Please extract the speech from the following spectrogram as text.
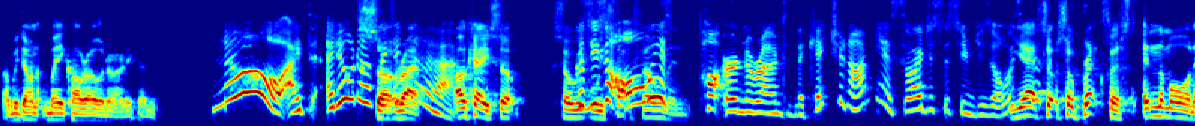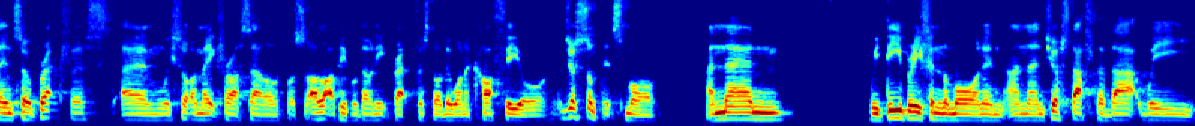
and we don't make our own or anything. No, I I don't know So right, okay, so so Because he's always filming. pottering around in the kitchen, aren't you? So I just assumed he's always. Yeah, so so breakfast in the morning. So breakfast, um, we sort of make for ourselves, but so a lot of people don't eat breakfast, or they want a coffee, or just something small. And then we debrief in the morning, and then just after that, we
